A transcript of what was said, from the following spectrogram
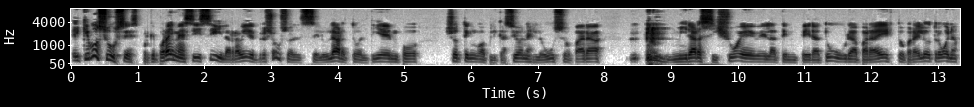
El que vos uses, porque por ahí me decís, sí, la rabia, pero yo uso el celular todo el tiempo, yo tengo aplicaciones, lo uso para mirar si llueve, la temperatura, para esto, para el otro. Bueno,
